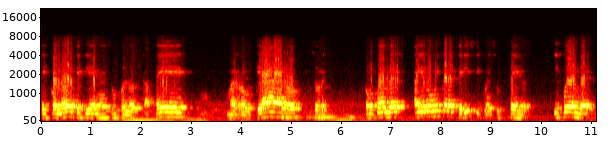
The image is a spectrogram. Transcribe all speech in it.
el color que tiene es un color café, marrón claro, sobre, como pueden ver, hay algo muy característico en sus pelos y pueden ver,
